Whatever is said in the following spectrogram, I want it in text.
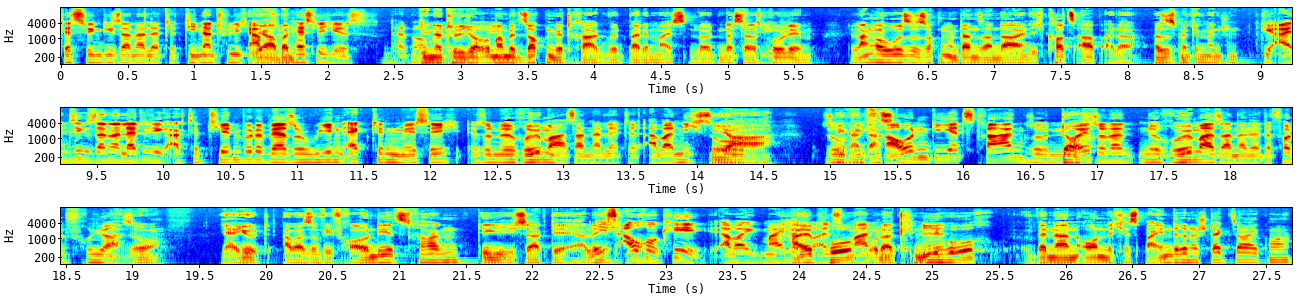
deswegen die Sandalette, die natürlich Ja, absolut aber hässlich ist. Die natürlich auch immer mit Socken getragen wird bei den meisten Leuten. Das ist ja das. Problem. Lange Hose, Socken und dann Sandalen. Ich kotz ab, Alter. Was ist mit den Menschen? Die einzige Sandalette, die ich akzeptieren würde, wäre so Reenacting-mäßig, so eine Römer-Sandalette, aber nicht so, ja. so Digga, wie Frauen die jetzt tragen, so neu, sondern eine Römer-Sandalette von früher. Ach so. Ja, gut. Aber so wie Frauen die jetzt tragen, die, ich sag dir ehrlich, Ist auch okay, aber ich meine halb so als hoch Mann, oder ne, kniehoch, wenn da ein ordentliches Bein drinne steckt, sag ich mal.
